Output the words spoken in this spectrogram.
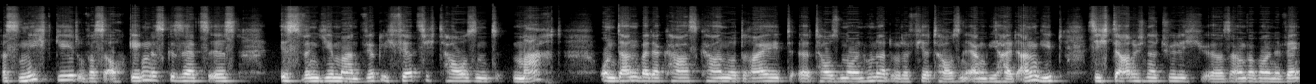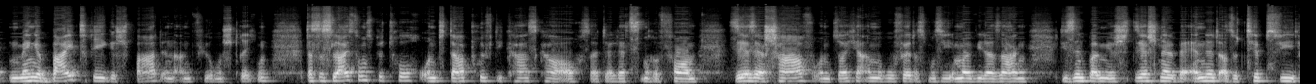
was nicht geht und was auch gegen das Gesetz ist, ist, wenn jemand wirklich 40.000 macht und dann bei der KSK nur 3.900 oder 4.000 irgendwie halt angibt, sich dadurch natürlich, äh, sagen wir mal, eine Menge Beiträge spart, in Anführungsstrichen. Das ist Leistungsbetrug und da prüft die KSK auch seit der letzten Reform sehr, sehr scharf und solche Anrufe, das muss ich immer wieder sagen, die sind bei mir sehr schnell beendet. Also Tipps wie,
